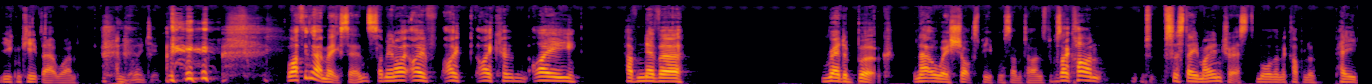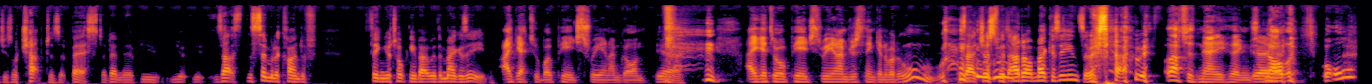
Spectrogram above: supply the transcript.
You can keep that one. I'm going to. Well, I think that makes sense. I mean, I, I've, I, I can, I have never read a book, and that always shocks people sometimes because I can't sustain my interest more than a couple of pages or chapters at best. I don't know if you, you, you is that the similar kind of thing you're talking about with a magazine? I get to about page three and I'm gone. Yeah. I get to about page three and I'm just thinking about, ooh. Is that just with adult magazines, or is that with? Well, that's with many things. Yeah. No, but all,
